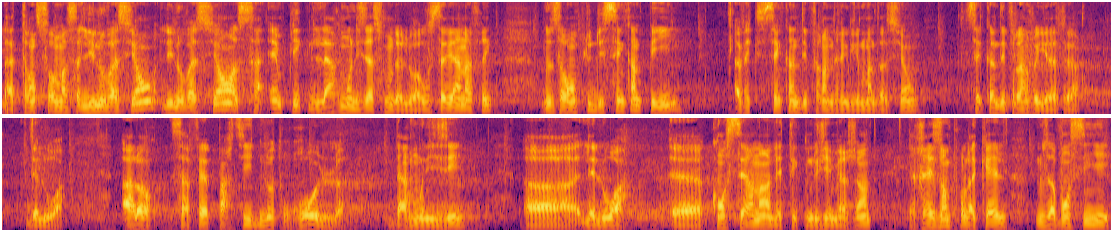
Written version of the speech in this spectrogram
La transformation, l'innovation, l'innovation, ça implique l'harmonisation des lois. Vous savez, en Afrique, nous avons plus de 50 pays avec 50 différentes réglementations, 50 différents régulateurs des lois. Alors, ça fait partie de notre rôle d'harmoniser euh, les lois euh, concernant les technologies émergentes, raison pour laquelle nous avons signé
